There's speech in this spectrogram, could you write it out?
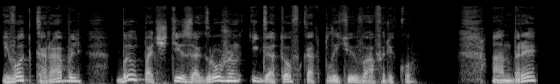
и вот корабль был почти загружен и готов к отплытию в Африку. Андре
